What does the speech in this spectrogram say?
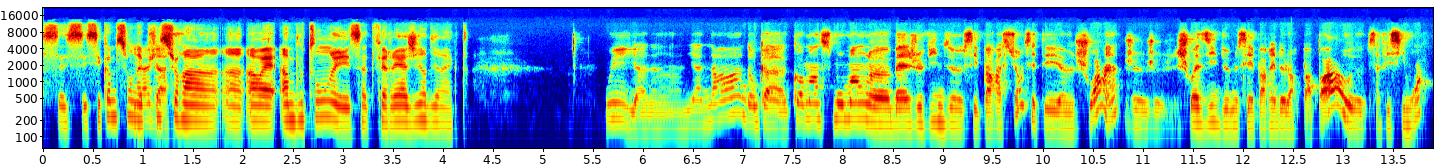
C'est comme si on appuie sur un, un, bouton et ça te fait réagir direct. Oui, il y, en a. Donc, euh, comme en ce moment, euh, ben, je vis une séparation, c'était un choix. Hein. J'ai choisi de me séparer de leur papa, ça fait six mois.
